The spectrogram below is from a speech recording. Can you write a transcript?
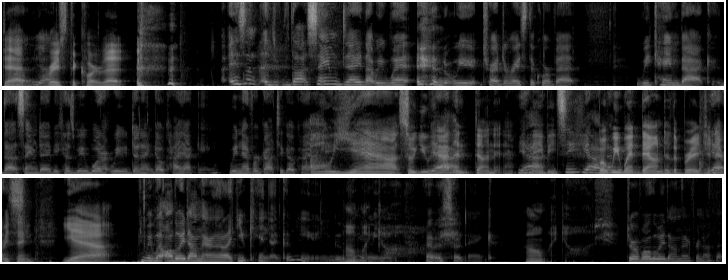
Dad Uh, yeah. raced the Corvette. Isn't uh, that same day that we went and we tried to race the Corvette? We came back that same day because we wouldn't. We didn't go kayaking. We never got to go kayaking. oh yeah, so you Yeah. haven't done it, yeah. maybe. See, yeah. I've But we never- went down to the bridge and Yes. everything. Yeah. We went all the way down there, and they're like, "You cannot come here." You Oh my here." god. That was so dank. Oh my. Drove all the way down there for nothing.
